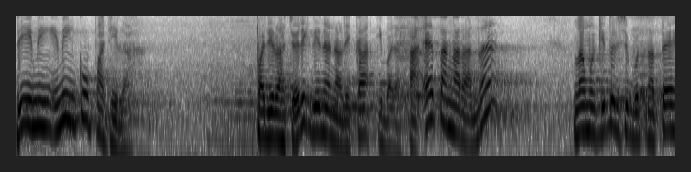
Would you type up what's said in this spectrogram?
diiming-iming ku padilah. Padilah cerik dina nalika ibadah. Ta eta ngaranna lamun kitu disebut teh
